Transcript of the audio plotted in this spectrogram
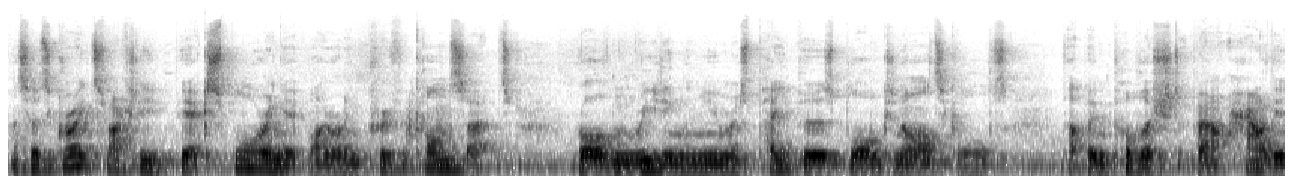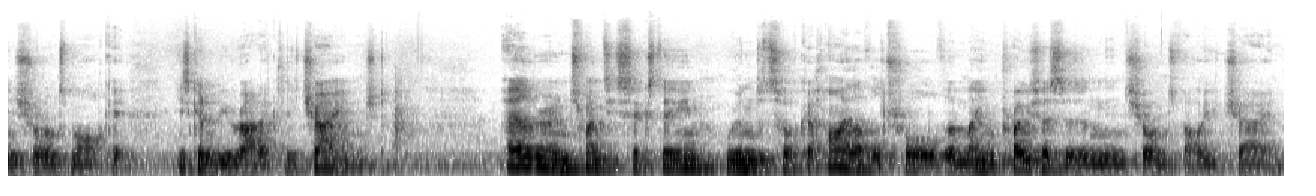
and so it's great to actually be exploring it by running proof of concept rather than reading the numerous papers, blogs, and articles that have been published about how the insurance market is going to be radically changed. Earlier in 2016, we undertook a high level trawl of the main processes in the insurance value chain,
